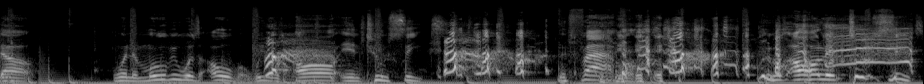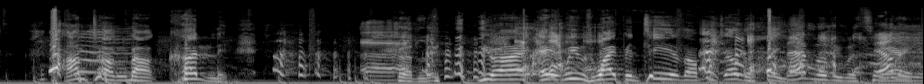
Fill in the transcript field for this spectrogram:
Dog, when the movie was over, we was all in two seats. The five of us. We was all in two seats. I'm talking about cuddling. Cuddling. You all right? Hey, we was wiping tears off each other's face. that movie was telling you.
